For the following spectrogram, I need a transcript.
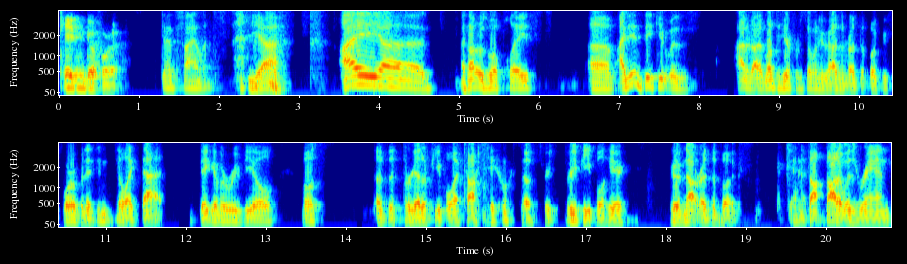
Caden, go for it. Dead silence. yeah i uh i thought it was well placed um i didn't think it was i don't know i'd love to hear from someone who hasn't read the book before but it didn't feel like that big of a reveal most of the three other people I've talked to, so three three people here who have not read the books, thought thought it was Rand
